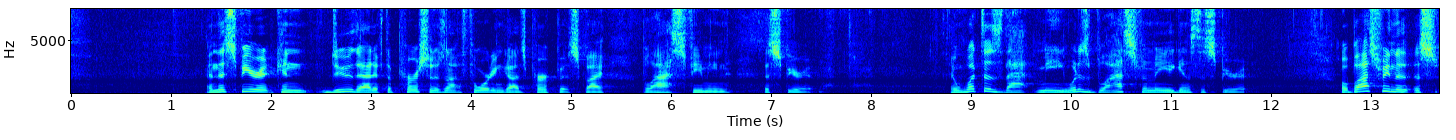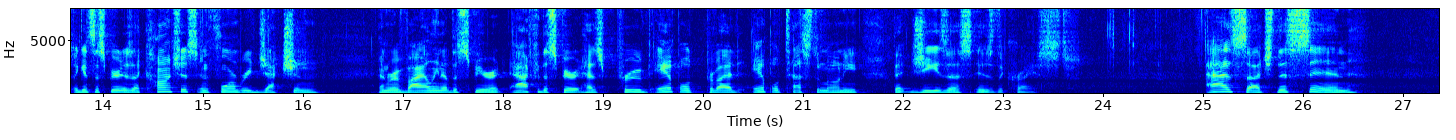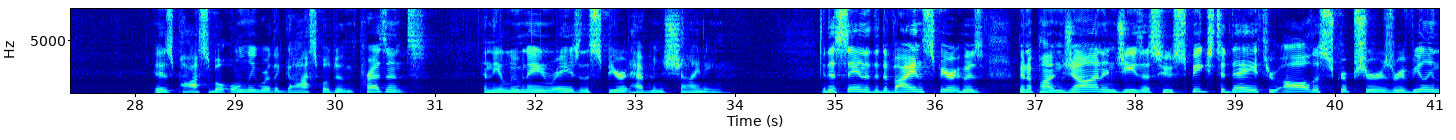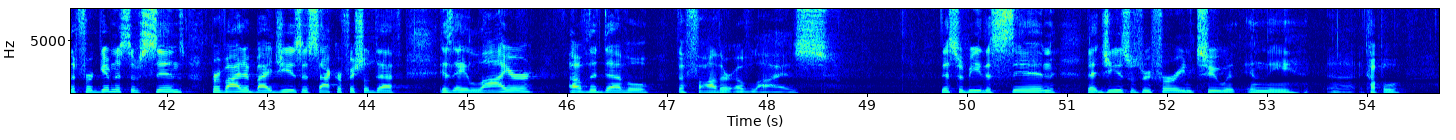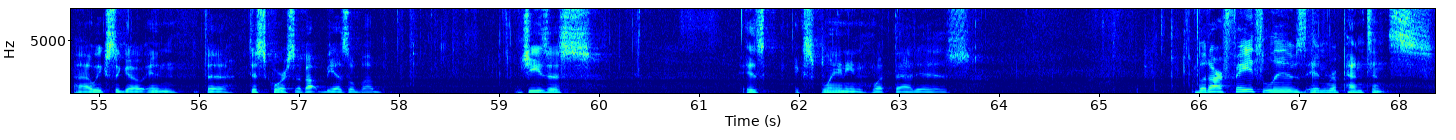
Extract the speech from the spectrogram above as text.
And this Spirit can do that if the person is not thwarting God's purpose by blaspheming the Spirit. And what does that mean? What is blasphemy against the Spirit? Well, blasphemy against the Spirit is a conscious, informed rejection and reviling of the Spirit after the Spirit has proved ample, provided ample testimony that Jesus is the Christ. As such, this sin is possible only where the gospel has been present and the illuminating rays of the Spirit have been shining. It is saying that the divine Spirit who has been upon John and Jesus, who speaks today through all the scriptures, revealing the forgiveness of sins provided by Jesus' sacrificial death, is a liar of the devil, the father of lies. This would be the sin that Jesus was referring to in the uh, a couple uh, weeks ago in the discourse about Beelzebub. Jesus is explaining what that is. But our faith lives in repentance.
